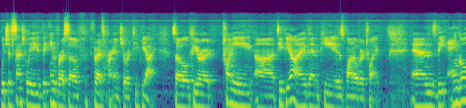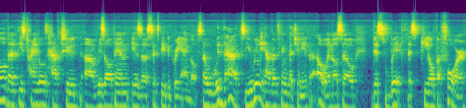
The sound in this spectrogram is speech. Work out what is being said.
which is essentially the inverse of threads per inch or TPI. So if you're 20 uh, TPI, then P is 1 over 20. and the angle that these triangles have to uh, result in is a 60 degree angle. So with that, you really have everything that you need. Oh, and also this width, this P over 4,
